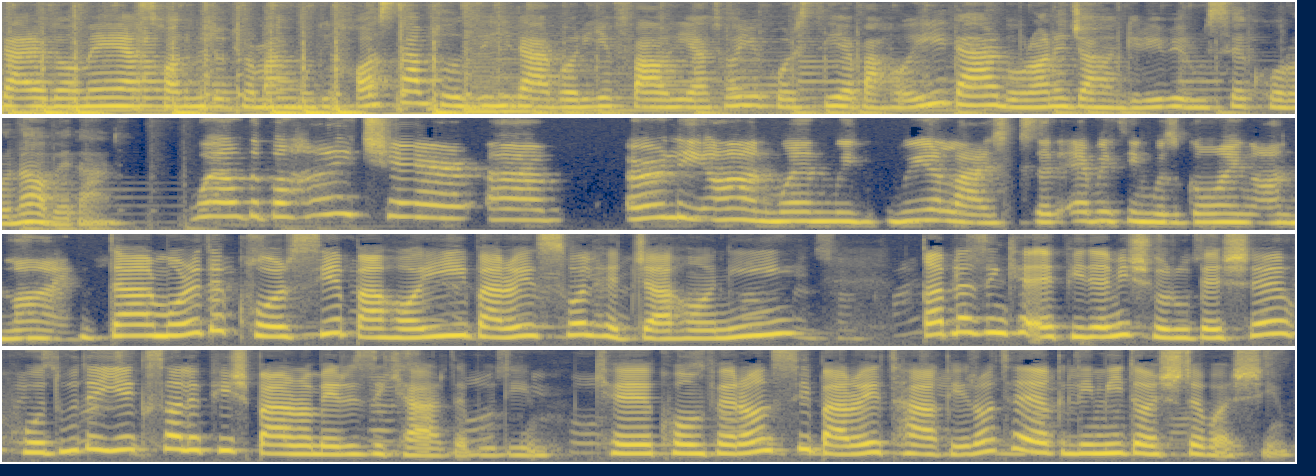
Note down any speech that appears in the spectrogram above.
در ادامه از خانم دکتر محمودی خواستم توضیحی درباره فعالیت های کرسی بهایی در دوران جهانگیری ویروس کرونا بدن. Well, the Baha'i chair um, early on when we realized that everything was going online. در مورد کرسی بهایی برای صلح جهانی قبل از اینکه اپیدمی شروع بشه حدود یک سال پیش برنامه ریزی کرده بودیم که کنفرانسی برای تغییرات اقلیمی داشته باشیم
